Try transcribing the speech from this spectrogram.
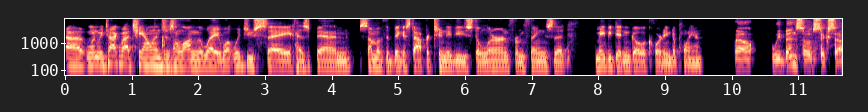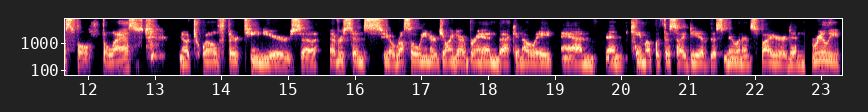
uh, when we talk about challenges along the way, what would you say has been some of the biggest opportunities to learn from things that maybe didn't go according to plan? Well, we've been so successful the last you know 12 13 years uh, ever since you know russell weiner joined our brand back in 08 and and came up with this idea of this new and inspired and really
